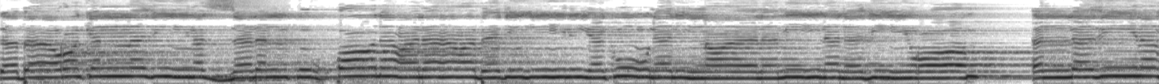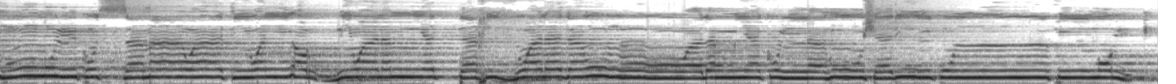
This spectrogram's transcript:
تبارك الذي نزل الفرقان على عبده ليكون للعالمين نذيرا. الذين هم ملك السماوات والأرض ولم يتخذ ولدا ولم يكن له شريك في الملك.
